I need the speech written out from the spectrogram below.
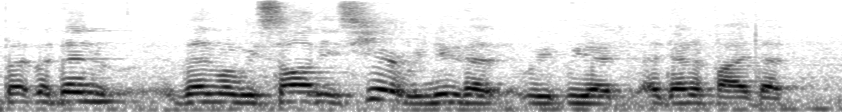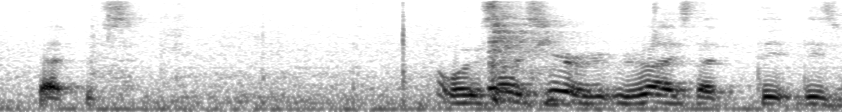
but, but then, then when we saw these here, we knew that we, we had identified that, that oops, when we this here, we realized that the, these,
